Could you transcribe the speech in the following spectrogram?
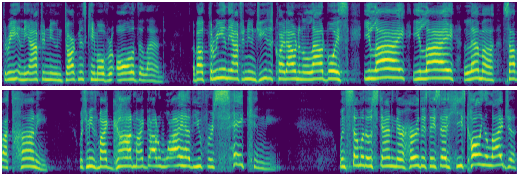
three in the afternoon, darkness came over all of the land. About three in the afternoon, Jesus cried out in a loud voice, Eli, Eli, lema sabachthani, which means, My God, my God, why have you forsaken me? When some of those standing there heard this, they said, He's calling Elijah.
